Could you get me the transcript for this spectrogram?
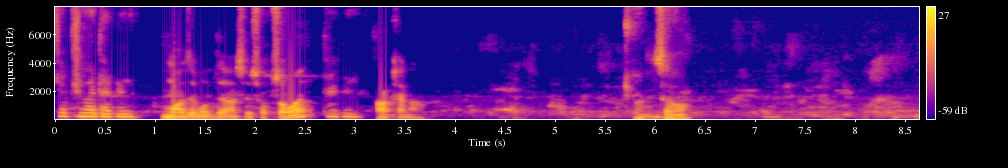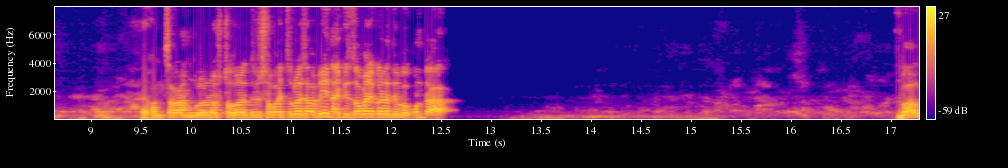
সবসময় থাকে না। মাঝে মধ্যে আসে সবসময় থাকে না। থাকে না। আচ্ছা এখন চালানগুলো নষ্ট করে দিলে সবাই চলে যাবি? নাকি জবাই করে দিব? কোনটা? বল।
